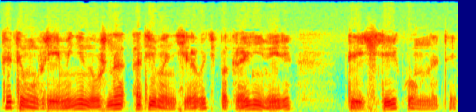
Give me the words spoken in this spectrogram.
к этому времени нужно отремонтировать, по крайней мере, три-четыре комнаты.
